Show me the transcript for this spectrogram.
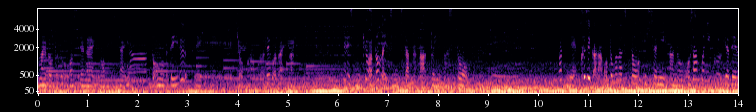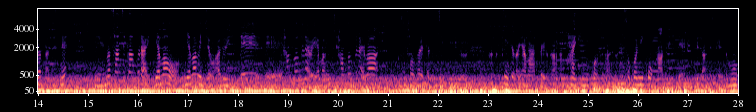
マイボトルを忘れないように持っていきたいなと思っている、えー、今日この頃でございます。でですね今日はどんな一日だったかと言いますと、えーまずね9時からお友達と一緒にあのお散歩に行く予定だったんですね、えー、まあ、3時間ぐらい山を山道を歩いて、えー、半分ぐらいは山道半分ぐらいは舗装された道っていう近所の山というかあのハイキングコースがあるのでそこに行こうかって言って行ってたんですけれども、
